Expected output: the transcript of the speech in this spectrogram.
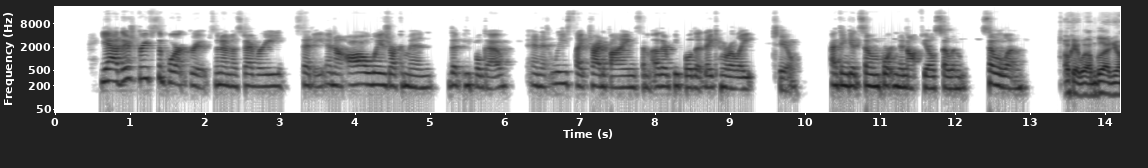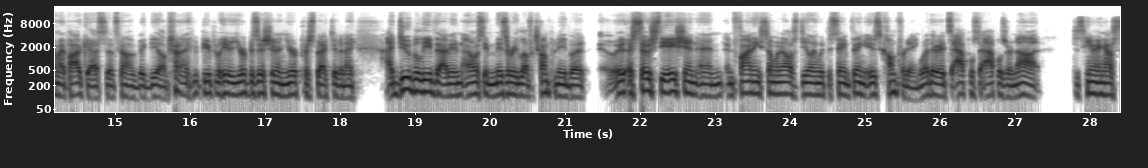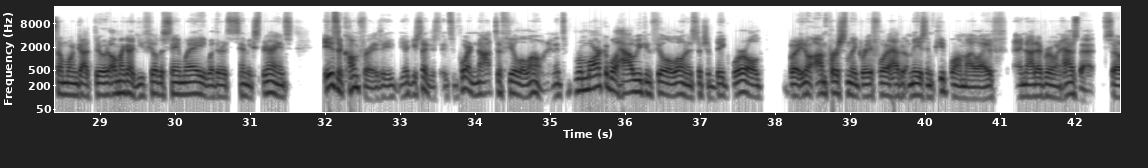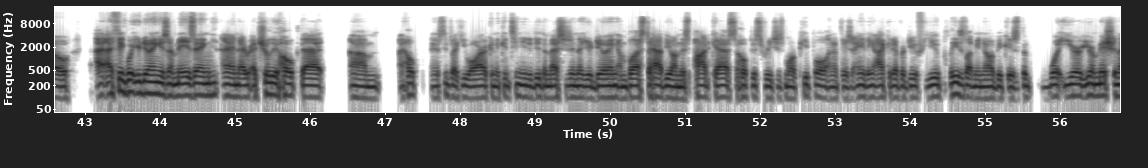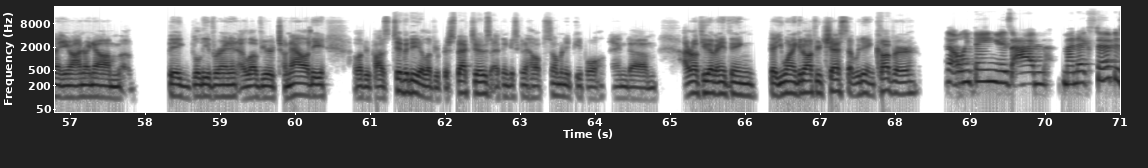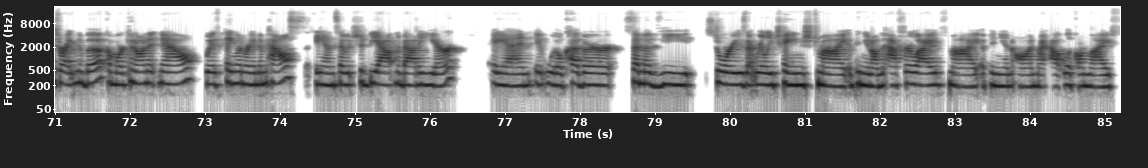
Yeah, there's grief support groups in almost every city. And I always recommend that people go and at least like try to find some other people that they can relate to. I think it's so important to not feel so so alone. Okay, well, I'm glad you're on my podcast. That's kind of a big deal. I'm trying to people hear your position and your perspective, and I, I do believe that. I mean, I don't want to say misery loves company, but uh, association and and finding someone else dealing with the same thing is comforting, whether it's apples to apples or not just hearing how someone got through it. Oh my God, you feel the same way, whether it's the same experience, is a comfort. Like you said, it's, it's important not to feel alone. And it's remarkable how we can feel alone in such a big world. But, you know, I'm personally grateful to have amazing people in my life, and not everyone has that. So I, I think what you're doing is amazing. And I, I truly hope that um, I hope, and it seems like you are going to continue to do the messaging that you're doing. I'm blessed to have you on this podcast. I hope this reaches more people. And if there's anything I could ever do for you, please let me know because the what your your mission that you're on right now, I'm a big believer in it. I love your tonality. I love your positivity. I love your perspectives. I think it's going to help so many people. And um, I don't know if you have anything that you want to get off your chest that we didn't cover. The only thing is, I'm my next step is writing a book. I'm working on it now with Penguin Random House, and so it should be out in about a year and it will cover some of the stories that really changed my opinion on the afterlife, my opinion on my outlook on life,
